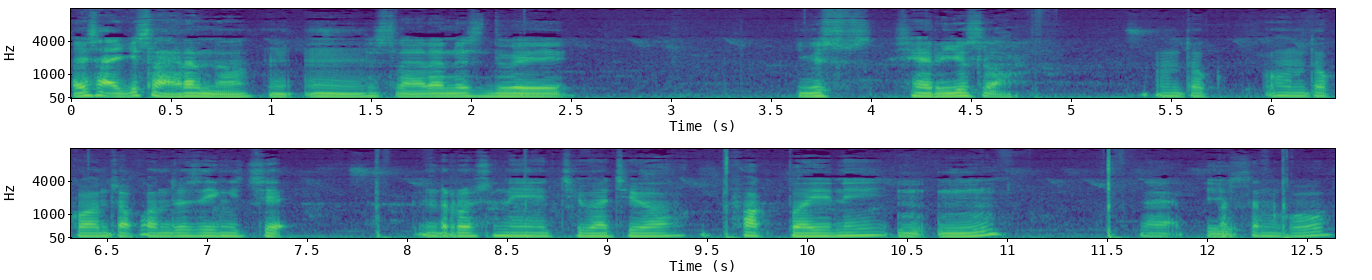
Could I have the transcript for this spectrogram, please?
Tapi saiki seleren no. Heeh. Wis seleren wis duwe wis serius lah. Untuk untuk kanca-kanca sing ijek terus nih jiwa-jiwa fuckboy ini Heeh. nek Iya. pesenku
